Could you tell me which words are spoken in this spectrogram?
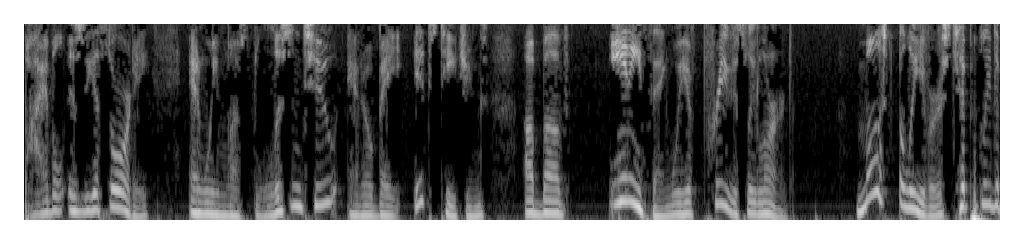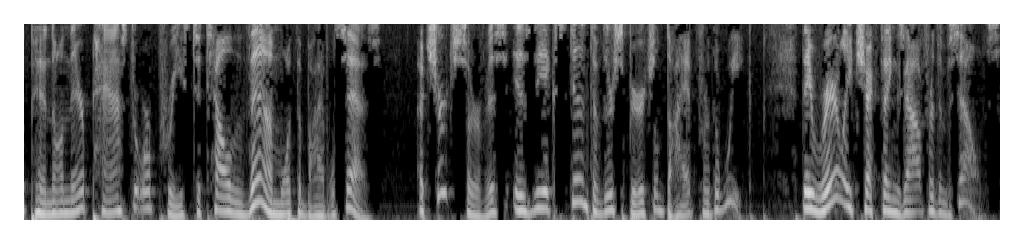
Bible is the authority and we must listen to and obey its teachings above anything we have previously learned. Most believers typically depend on their pastor or priest to tell them what the Bible says. A church service is the extent of their spiritual diet for the week. They rarely check things out for themselves.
